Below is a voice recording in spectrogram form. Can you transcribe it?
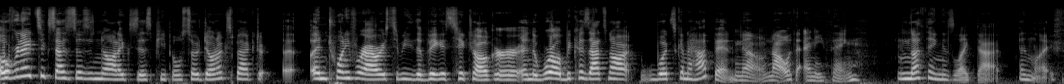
Overnight success does not exist, people. So don't expect uh, in 24 hours to be the biggest TikToker in the world because that's not what's to happen. No, not with anything. Nothing is like that in life.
